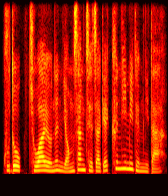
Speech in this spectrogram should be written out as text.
구독, 좋아요는 영상 제작에 큰 힘이 됩니다.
